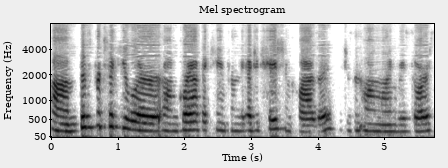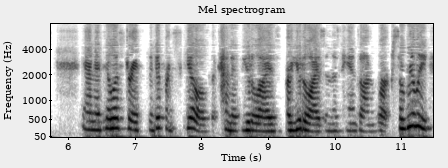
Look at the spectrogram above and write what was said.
Um, this particular um, graphic came from the Education Closet, which is an online resource, and it illustrates the different skills that kind of utilize are utilized in this hands-on work. So really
